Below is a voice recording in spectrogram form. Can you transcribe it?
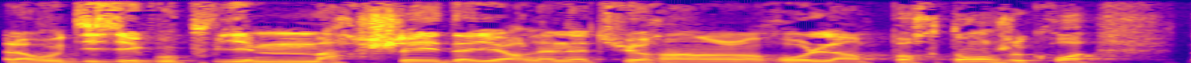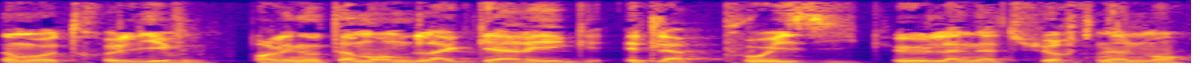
Alors vous disiez que vous pouviez marcher, d'ailleurs la nature a un rôle important je crois dans votre livre, vous parlez notamment de la garrigue et de la poésie que la nature finalement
